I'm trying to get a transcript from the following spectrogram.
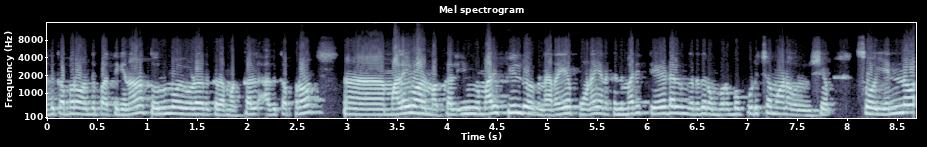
அதுக்கப்புறம் வந்து பாத்தீங்கன்னா தொழுநோயோட இருக்கிற மக்கள் அதுக்கப்புறம் மலைவாழ் மக்கள் இவங்க மாதிரி ஃபீல்டு ஒர்க் நிறைய போனேன். எனக்கு இந்த மாதிரி தேடல்ங்கிறது ரொம்ப ரொம்ப பிடிச்சமான ஒரு விஷயம். ஸோ என்னோட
